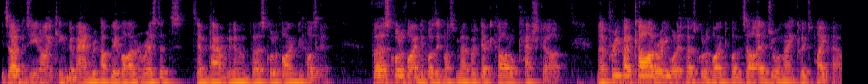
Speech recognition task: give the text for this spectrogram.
It's open to United Kingdom and Republic of Ireland residents. £10 minimum first qualifying deposit. First qualifying deposit must be made by debit card or cash card. No prepaid card or e-wallet first qualifying deposits are eligible and that includes PayPal.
